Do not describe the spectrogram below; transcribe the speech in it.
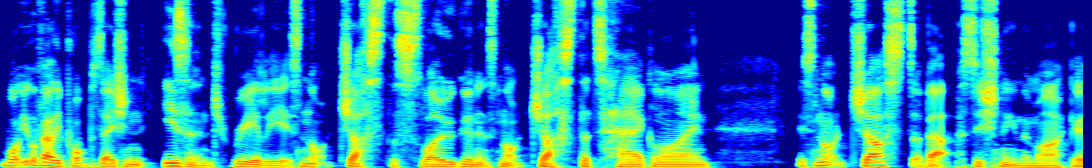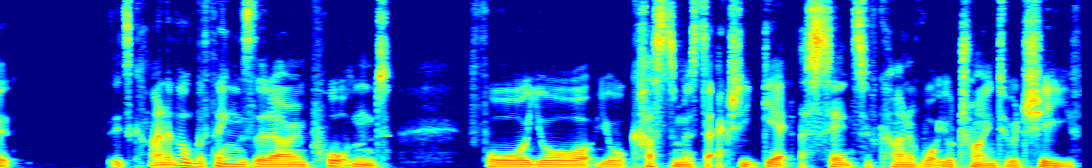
what your value proposition isn't really, it's not just the slogan, it's not just the tagline, it's not just about positioning the market. It's kind of all the things that are important for your your customers to actually get a sense of kind of what you're trying to achieve.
